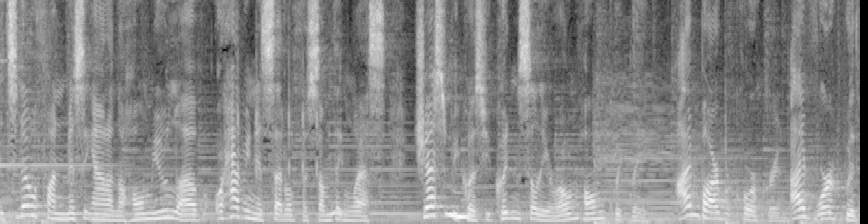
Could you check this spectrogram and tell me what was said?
It's no fun missing out on the home you love or having to settle for something less just because you couldn't sell your own home quickly. I'm Barbara Corcoran. I've worked with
